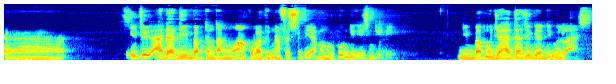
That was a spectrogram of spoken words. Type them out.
Uh, itu ada di bab tentang mu'akobatun nafas ya, menghukum diri sendiri. Di bab mujahadah juga diulas.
